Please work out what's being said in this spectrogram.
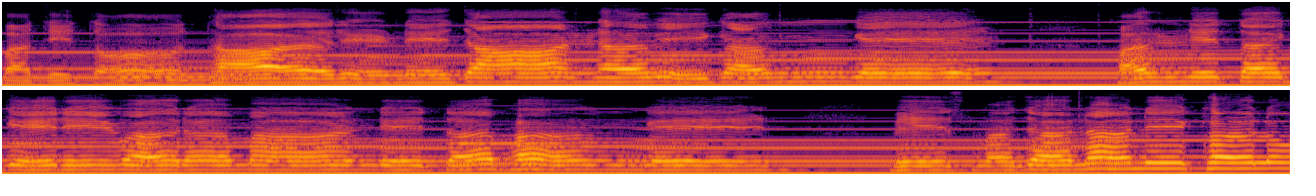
पतितोद्धारिणि जाह्नवि गङ्गे। खण्डितगिरिवरमण्डितभङ्गे भीष्मजननि खलु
